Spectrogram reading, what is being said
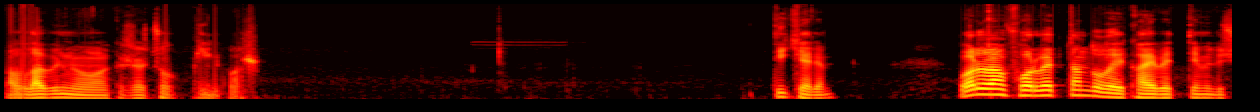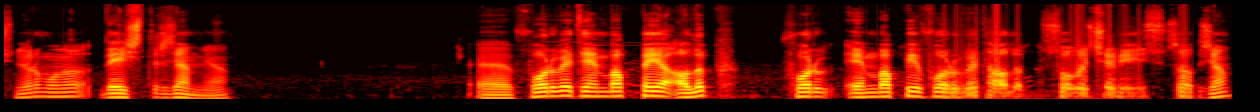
Vallahi bilmiyorum arkadaşlar çok ping var. Dikelim. Bu arada ben forvetten dolayı kaybettiğimi düşünüyorum. Onu değiştireceğim ya. Ee, forvet Mbappe'yi alıp for, Mbappe'yi forvete alıp sol içe Vinicius'u atacağım.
